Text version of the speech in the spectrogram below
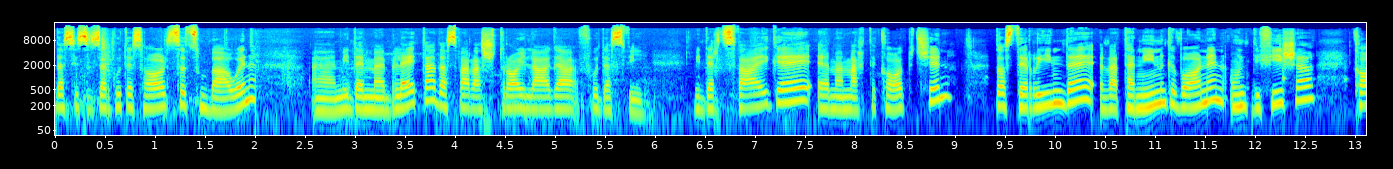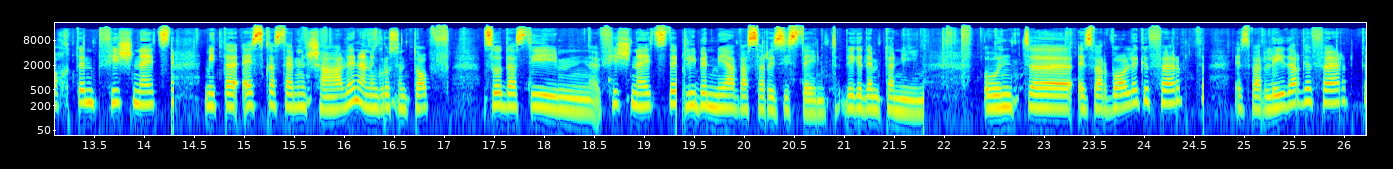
Das ist sehr gutes Holz zum Bauen. Äh, mit dem Blätter, das war das Streulager für das Vieh. Mit der Zweige, äh, man machte Kolbchen. Aus der Rinde war Tannin gewonnen und die Fischer kochten Fischnetz mit Esskastanienschalen, einen großen Topf, sodass die hm, Fischnetze blieben mehr wasserresistent wegen dem Tannin. Und äh, es war Wolle gefärbt, es war Leder gefärbt.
